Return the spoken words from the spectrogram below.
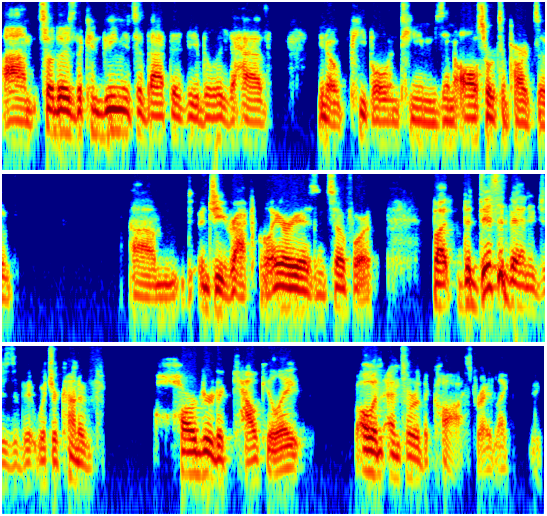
Um, so there's the convenience of that there's the ability to have you know people and teams in all sorts of parts of um, geographical areas and so forth. But the disadvantages of it which are kind of harder to calculate oh, and, and sort of the cost, right? Like it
